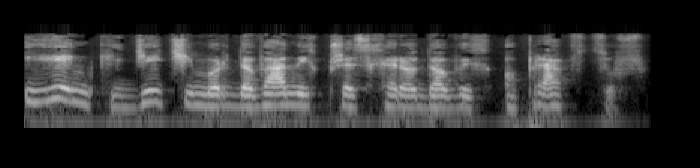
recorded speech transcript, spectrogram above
i jęki dzieci mordowanych przez herodowych oprawców.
